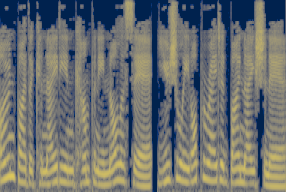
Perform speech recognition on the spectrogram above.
owned by the Canadian company Air, usually operated by Nationair.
